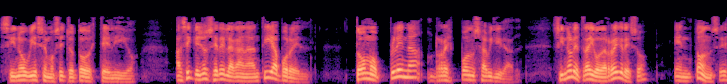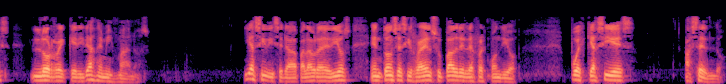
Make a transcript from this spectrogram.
si no hubiésemos hecho todo este lío. Así que yo seré la garantía por él. Tomo plena responsabilidad. Si no le traigo de regreso, entonces lo requerirás de mis manos. Y así dice la palabra de Dios. Entonces Israel su padre les respondió, pues que así es, hacedlo.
